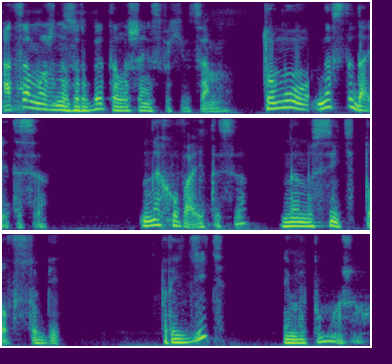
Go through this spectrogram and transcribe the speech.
А це можна зробити лише з фахівцем. Тому не встидайтеся, не ховайтеся, не носіть то в собі. Прийдіть, і ми поможемо.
